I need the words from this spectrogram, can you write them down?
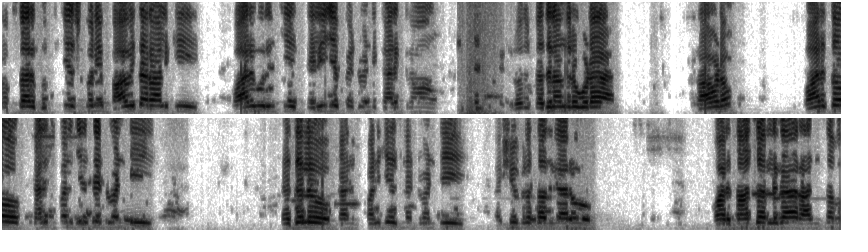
ఒకసారి గుర్తు చేసుకొని భావితరాలకి వారి గురించి తెలియజెప్పేటువంటి కార్యక్రమం ఈరోజు ప్రజలందరూ కూడా రావడం. వారితో కలిసి పనిచేసేటువంటి పెద్దలు పనిచేసినటువంటి లక్ష్మీప్రసాద్ గారు వారి సహచరులుగా రాజ్యసభ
